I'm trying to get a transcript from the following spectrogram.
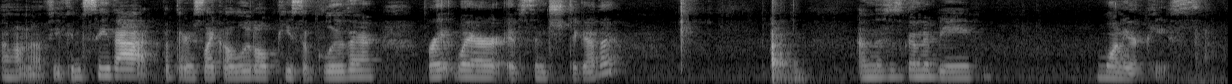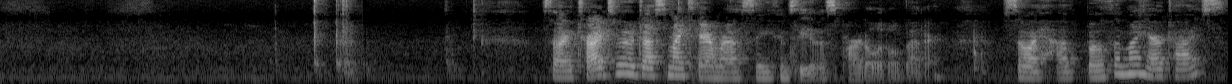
I don't know if you can see that, but there's like a little piece of glue there, right where it's cinched together. And this is gonna be one ear piece. So I tried to adjust my camera so you can see this part a little better. So I have both of my hair ties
